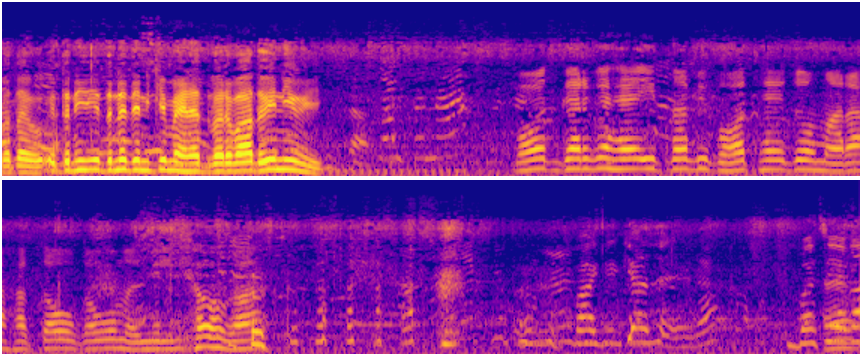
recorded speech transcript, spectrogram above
बताओ, इतनी इतने दिन की मेहनत बर्बाद हुई नहीं हुई? बहुत गर्व है इतना भी बहुत है जो हमारा हक होगा वो हमें मिल गया होगा। बाकी क्या जाएगा? बचेगा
